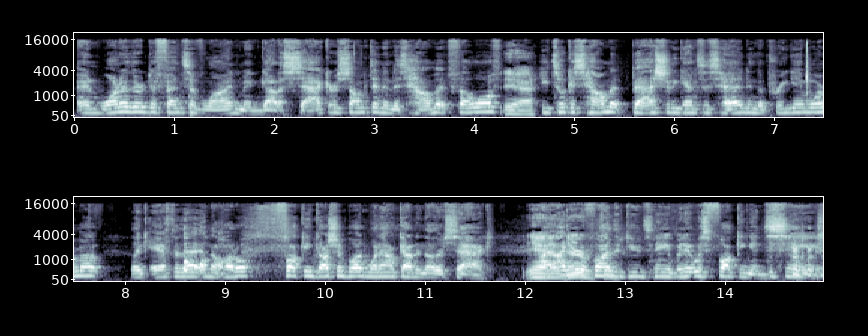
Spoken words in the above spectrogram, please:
and one of their defensive linemen got a sack or something, and his helmet fell off. Yeah. he took his helmet, bashed it against his head in the pregame warm up. Like after that in the huddle, fucking gushing blood went out, got another sack. Yeah, I, I need to find the dude's name, but it was fucking insane.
